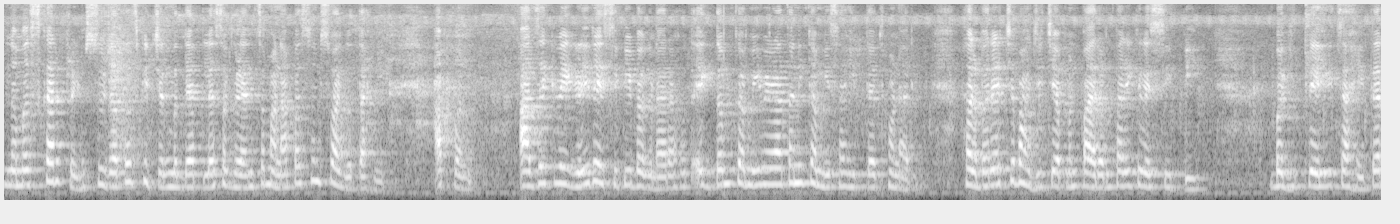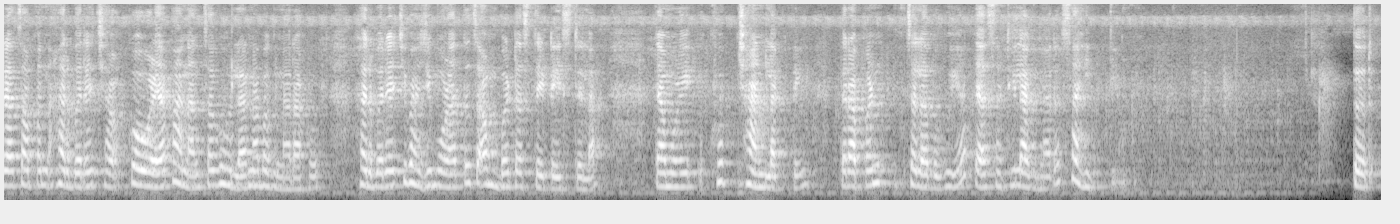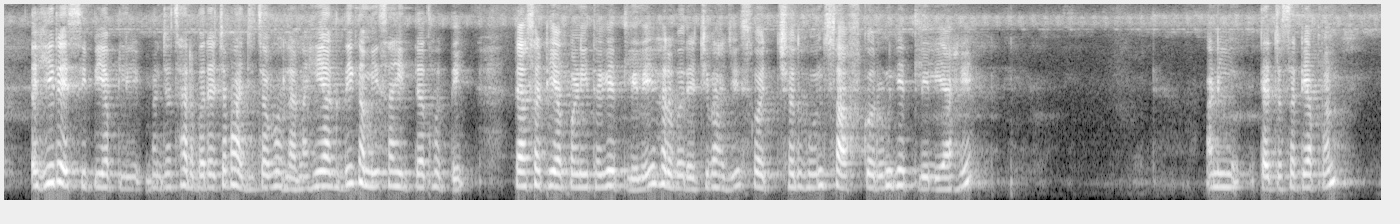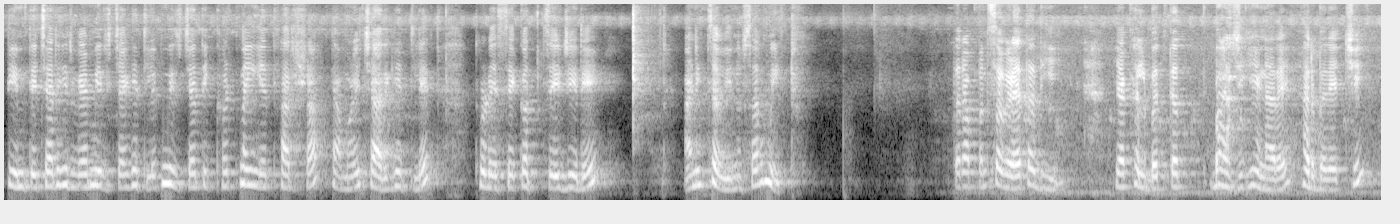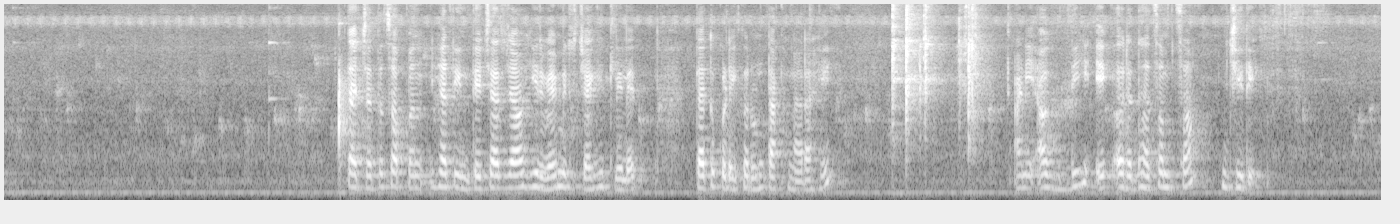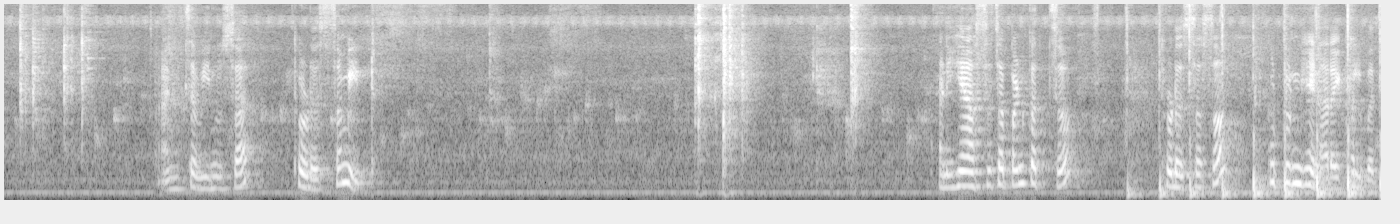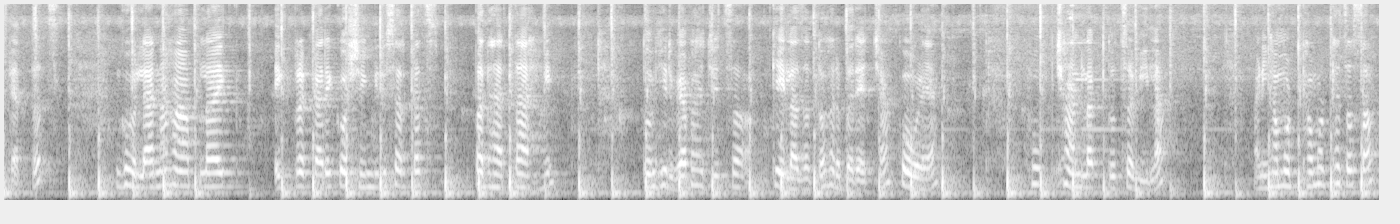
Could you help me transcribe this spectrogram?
नमस्कार फ्रेंड्स सुजाताज किचनमध्ये आपल्या सगळ्यांचं मनापासून स्वागत आहे. आपण आज एक वेगळी रेसिपी बघणार आहोत. एकदम कमी वेळात आणि कमी साहित्यात होणारी. हरभऱ्याच्या भाजीची आपण पारंपरिक रेसिपी बघितलेलीच आहे. तर आज आपण हरभऱ्याच्या कोवळ्या पानांचा घोलाना बघणार आहोत. हरभऱ्याची भाजी मुळातच आंबट असते टेस्टला त्यामुळे खूप छान लागते. तर आपण चला बघूया त्यासाठी लागणारं साहित्य. तर ही रेसिपी आपली म्हणजेच हरभऱ्याच्या भाजीचा घोलाना ही अगदी कमी साहित्यात होते. त्यासाठी आपण इथे घेतलेली हरभऱ्याची भाजी स्वच्छ धुवून साफ करून घेतलेली आहे. आणि त्याच्यासाठी आपण तीन ते चार हिरव्या मिरच्या घेतल्यात मिरच्या तिखट नाही आहेत फारशा त्यामुळे चार घेतलेत. थोडेसे कच्चे जिरे आणि चवीनुसार मीठ. तर आपण सगळ्यात आधी या खलबत्त्यात भाजी घेणार आहे हरभऱ्याची. त्याच्यातच आपण ह्या तीन ते चार ज्या हिरव्या मिरच्या घेतलेल्या आहेत त्या तुकडे करून टाकणार आहे. आणि अगदी एक अर्धा चमचा जिरे. आणि चवीनुसार थोडंसं मीठ. आणि हे असंच आपण कच्चं थोडंसं असं कुटून घेणार आहे खलबत्त्यातच घोलाना हा आपला एक एक प्रकारे कोशिंबीरीसारखाच पदार्थ आहे. हिरव्या भाजीचा केला जातो हरभऱ्याच्या कोवळ्या. खूप छान लागतो चवीला. आणि हा मोठा मोठाच असा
